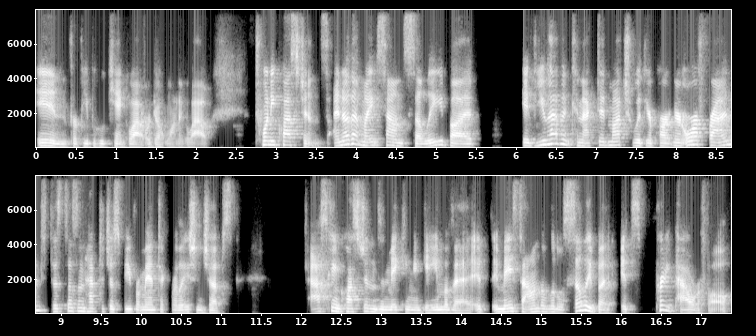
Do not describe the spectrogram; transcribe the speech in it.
in for people who can't go out or don't want to go out. 20 questions. I know that might sound silly but if you haven't connected much with your partner or a friend this doesn't have to just be romantic relationships asking questions and making a game of it. It, it may sound a little silly, but it's pretty powerful.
